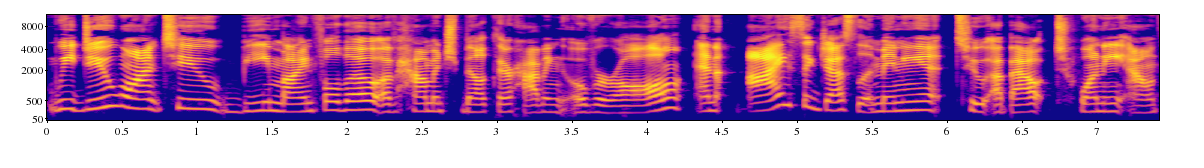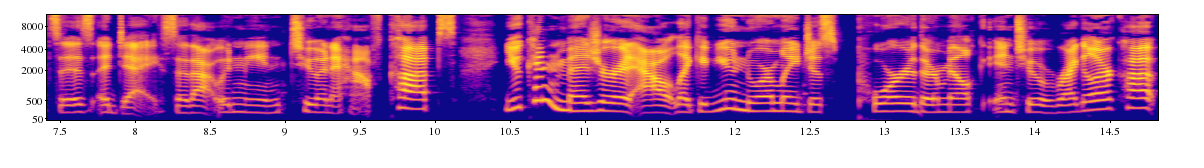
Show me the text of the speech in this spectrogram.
We do want to be mindful though of how much milk they're having overall, and I suggest limiting it to about 20 ounces a day. So that would mean two and a half cups. You can measure it out. Like if you normally just pour their milk into a regular cup,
